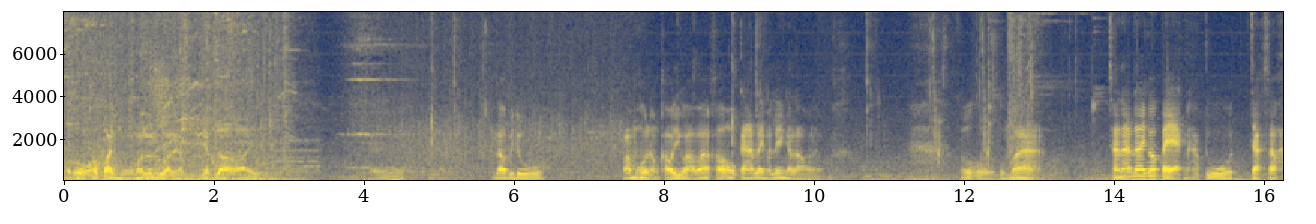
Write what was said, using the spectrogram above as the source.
โอ้โหเขาปล่อยหมูมารัวๆเลยครับเรียบร้อยเออนะครับเราไปดูความโหดของเขาดีกว่าว่าเขาเอาการ์ดอะไรมาเล่นกับเรานะครับโอ้โหผมว่าชนะได้ก็แปลกนะครับ ดูจากสภ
